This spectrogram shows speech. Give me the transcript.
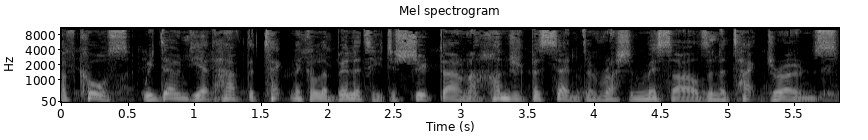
Of course, we don't yet have the technical ability to shoot down 100% of Russian missiles and attack drones.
